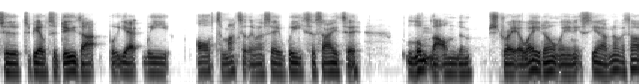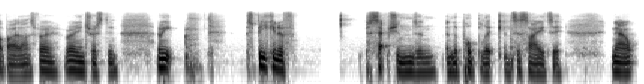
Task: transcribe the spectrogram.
to to be able to do that. But yet we automatically, when I say we society, lump mm. that on them straight away, don't we? And it's yeah, I've never thought about that. It's very very interesting. I mean, speaking of perceptions and and the public and society, now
